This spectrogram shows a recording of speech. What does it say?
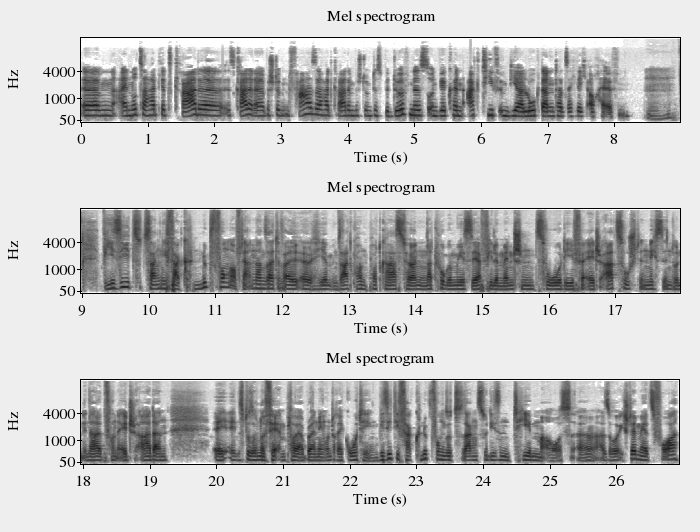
ähm, ein Nutzer hat jetzt gerade, ist gerade in einer bestimmten Phase, hat gerade ein bestimmtes Bedürfnis und wir können aktiv im Dialog dann tatsächlich auch helfen. Mhm. Wie sieht sozusagen die Verknüpfung auf der anderen Seite, weil äh, hier im Saatkorn-Podcast hören naturgemäß sehr viele Menschen zu, die für HR zuständig sind und innerhalb von HR dann äh, insbesondere für Employer Branding und Recruiting. Wie sieht die Verknüpfung sozusagen zu diesen Themen aus? Äh, also ich stelle mir jetzt vor,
